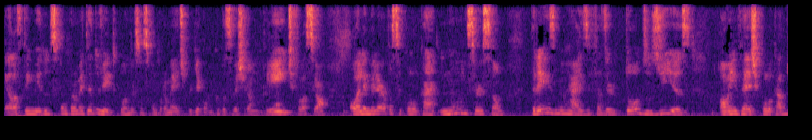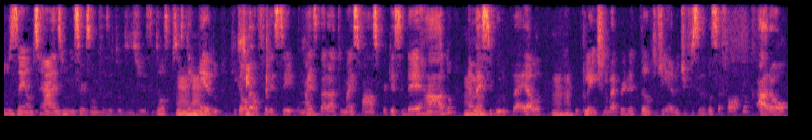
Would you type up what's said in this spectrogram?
Elas têm medo de se comprometer do jeito que o Anderson se compromete. Porque como que você vai chegar num cliente e falar assim, ó, olha, é melhor você colocar em uma inserção 3 mil reais e fazer todos os dias, ao invés de colocar 200 reais numa inserção e fazer todos os dias. Então as pessoas têm Uhum. medo. O que, que ela Sim. vai oferecer? O mais barato e o mais fácil, porque se der errado, Uhum. é mais seguro pra ela Uhum. o cliente não vai perder tanto dinheiro. O difícil é você falar pro cara, ó,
